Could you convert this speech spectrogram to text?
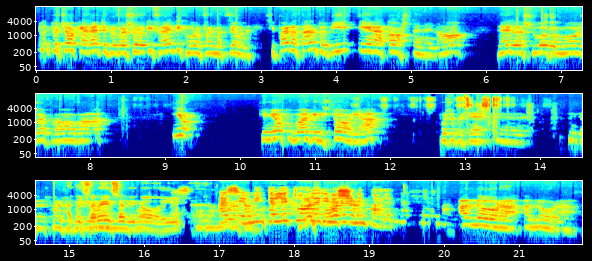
tutto ciò che ha detto il professor Di Freddi come affermazione. Si parla tanto di Eratostene, no? Della sua sì. famosa prova. Io che mi occupo anche di storia, forse perché... Eh, a differenza di noi, eh, eh sì, è un intellettuale rinascimentale. Allora, allora,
